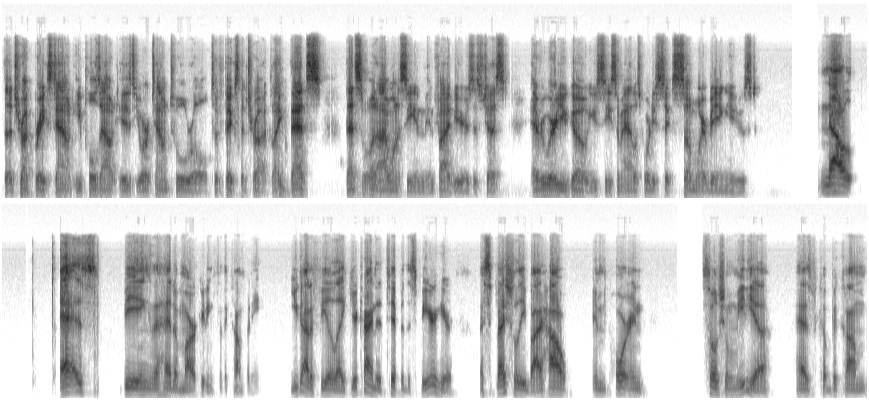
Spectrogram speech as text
the truck breaks down. He pulls out his Yorktown tool roll to fix the truck. Like that's that's what I want to see in, in five years. It's just everywhere you go, you see some Atlas 46 somewhere being used. Now, as being the head of marketing for the company, you got to feel like you're kind of tip of the spear here, especially by how important social media has become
